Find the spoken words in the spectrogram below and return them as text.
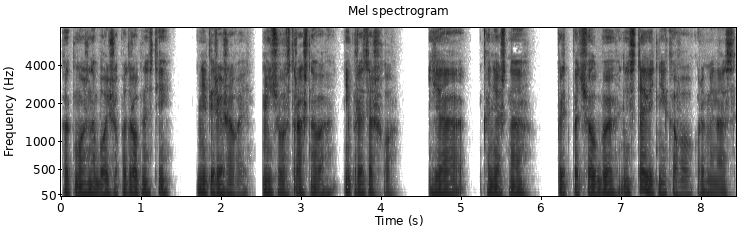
как можно больше подробностей. Не переживай, ничего страшного не произошло. Я, конечно, предпочел бы не ставить никого, кроме нас,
